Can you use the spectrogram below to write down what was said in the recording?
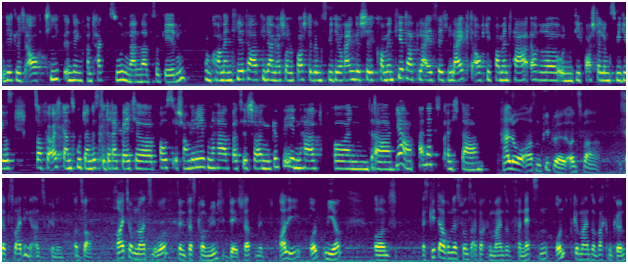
wirklich auch tief in den Kontakt zueinander zu gehen und kommentiert da. Viele haben ja schon ein Vorstellungsvideo reingeschickt. Kommentiert da fleißig, liked auch die Kommentare und die Vorstellungsvideos. Ist auch für euch ganz gut, dann wisst ihr direkt, welche Posts ihr schon gelesen habt, was ihr schon gesehen habt. Und äh, ja, vernetzt euch da. Hallo, awesome people. Und zwar, ich habe zwei Dinge anzukündigen. Und zwar, heute um 19 Uhr findet das Community Date statt mit Olli und mir. Und es geht darum, dass wir uns einfach gemeinsam vernetzen und gemeinsam wachsen können.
